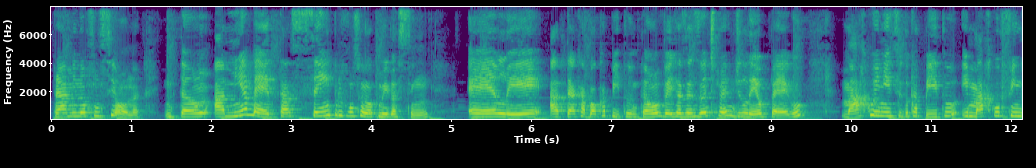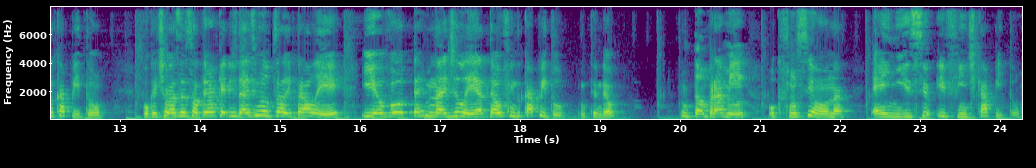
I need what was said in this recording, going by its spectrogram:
Pra mim não funciona. Então, a minha meta sempre funcionou comigo assim. É ler até acabar o capítulo. Então eu vejo, às vezes, antes mesmo de ler, eu pego, marco o início do capítulo e marco o fim do capítulo. Porque, tipo, às vezes só tenho aqueles 10 minutos ali para ler e eu vou terminar de ler até o fim do capítulo, entendeu? Então, para mim, o que funciona é início e fim de capítulo.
